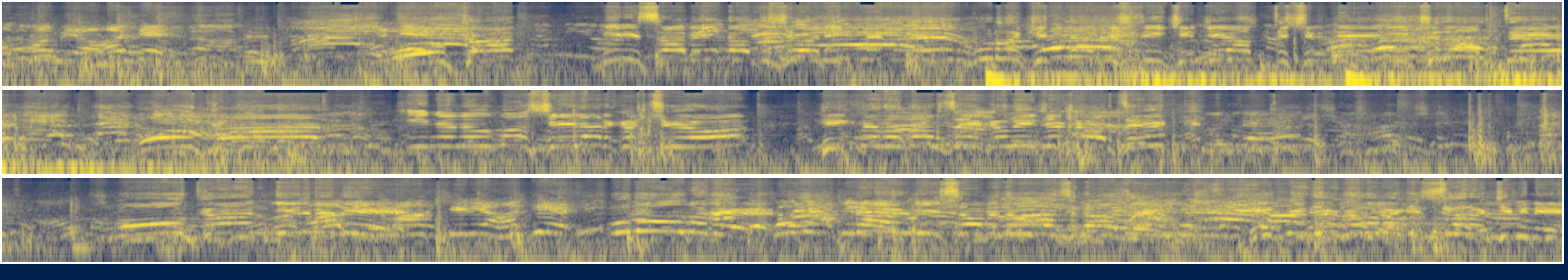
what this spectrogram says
atamıyor. Hadi. Volkan bir isabetli atışı var Hikmet'le. Burada kilitlenmişti. ikinci yaptı şimdi. Üçü de attı. Volkan inanılmaz şeyler kaçıyor. Hikmet atarsa yakalayacak artık. Volkan girmedi. Geri hadi. Bu da olmadı. Bir bir isabeti bulması lazım. Hikmet yakalamak istiyor rakibini.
